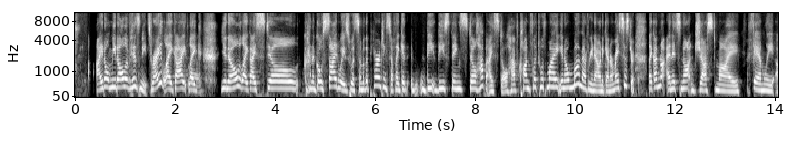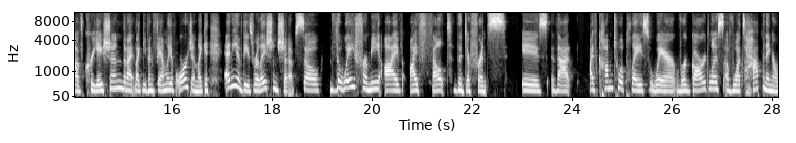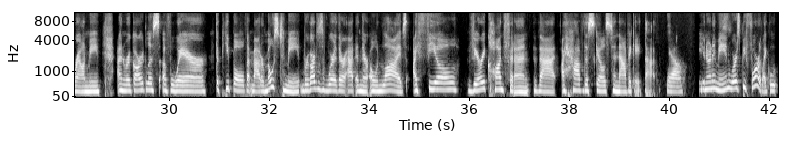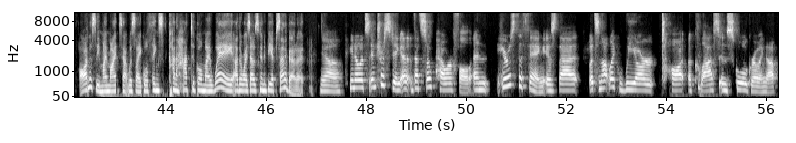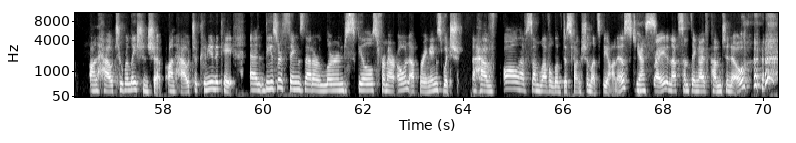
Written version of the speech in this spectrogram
I don't meet all of his needs, right? Like I like, yeah. you know, like I still kind of go sideways with some of the parenting stuff. Like it, the, these things still happen. I still have conflict with my, you know, mom every now and again or my sister. Like I'm not, and it's not just my family of creation that I like, even family of origin, like any of these relationships. So the way for me, I've I felt the difference is that I've come to a place where, regardless of what's happening around me, and regardless of where the people that matter most to me, regardless of where they're at in their own lives, I feel very confident that I have the skills to navigate that. Yeah. You know what I mean? Whereas before, like honestly, my mindset was like, well, things kind of had to go my way. Otherwise, I was going to be upset about it. Yeah. You know, it's interesting. And that's so powerful. And here's the thing is that it's not like we are taught a class in school growing up on how to relationship, on how to communicate. And these are things that are learned skills from our own upbringings, which have all have some level of dysfunction let's be honest. Yes. Right? And that's something i've come to know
